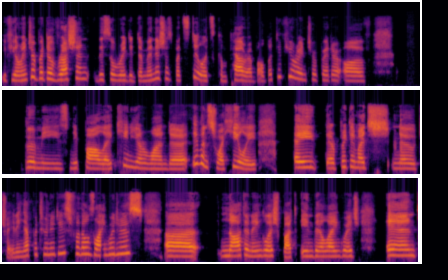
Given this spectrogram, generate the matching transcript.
If you're interpreter of Russian, this already diminishes, but still it's comparable. But if you're interpreter of Burmese, Nepali, Kinyarwanda, even Swahili, a, there are pretty much no training opportunities for those languages, uh, not in English, but in their language. And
